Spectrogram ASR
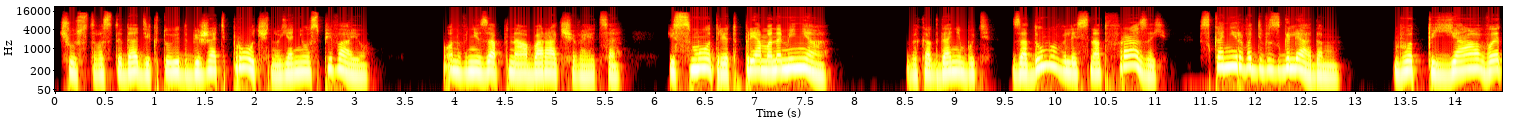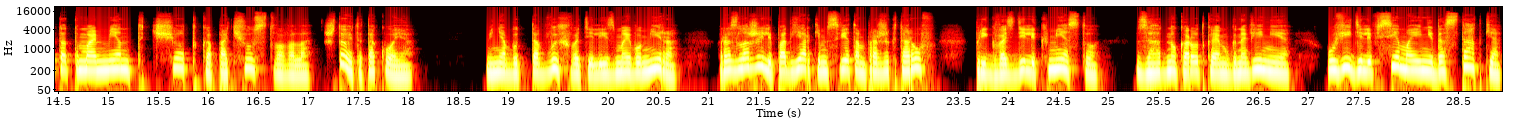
Чувство стыда диктует бежать прочь, но я не успеваю. Он внезапно оборачивается и смотрит прямо на меня. Вы когда-нибудь задумывались над фразой «сканировать взглядом»? Вот я в этот момент четко почувствовала, что это такое. Меня будто выхватили из моего мира, разложили под ярким светом прожекторов, пригвоздили к месту, за одно короткое мгновение увидели все мои недостатки,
